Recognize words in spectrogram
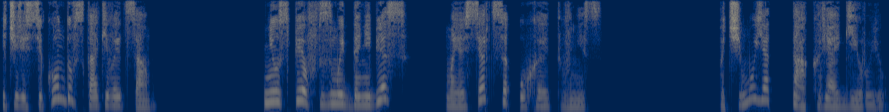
и через секунду вскакивает сам. Не успев взмыть до небес, мое сердце ухает вниз. Почему я так реагирую?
